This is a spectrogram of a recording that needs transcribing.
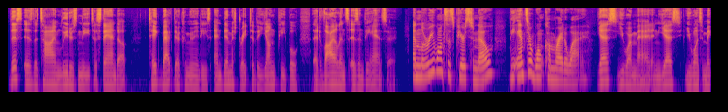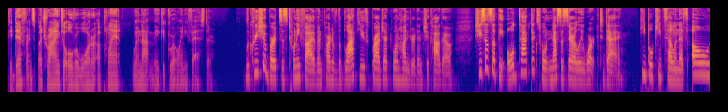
This is the time leaders need to stand up take back their communities, and demonstrate to the young people that violence isn't the answer. And Lurie wants his peers to know the answer won't come right away. Yes, you are mad, and yes, you want to make a difference, but trying to overwater a plant will not make it grow any faster. Lucretia Burtz is 25 and part of the Black Youth Project 100 in Chicago. She says that the old tactics won't necessarily work today people keep telling us, oh,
